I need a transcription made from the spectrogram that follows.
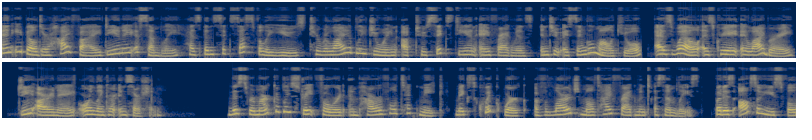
NEBuilder Hi-Fi DNA assembly has been successfully used to reliably join up to six DNA fragments into a single molecule, as well as create a library, gRNA, or linker insertion. This remarkably straightforward and powerful technique makes quick work of large multi-fragment assemblies, but is also useful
